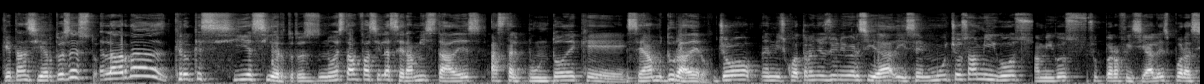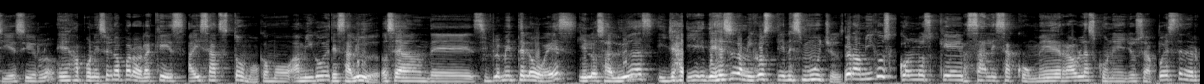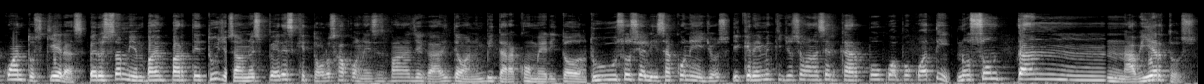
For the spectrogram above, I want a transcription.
¿Qué tan cierto es esto? La verdad creo que sí es cierto. Entonces no es tan fácil hacer amistades hasta el punto de que sea duradero. Yo en mis cuatro años de universidad hice muchos amigos, amigos superoficiales por así decirlo. En japonés hay una palabra que es aisatsutomo, como amigo de saludo. O sea, donde simplemente lo ves y lo saludas y ya. Y de esos amigos tienes muchos. Pero amigos con los que sales a comer, hablas con ellos, o sea, puedes tener cuantos quieras. Pero eso también va en parte tu o sea, no esperes que todos los japoneses van a llegar y te van a invitar a comer y todo. Tú socializa con ellos y créeme que ellos se van a acercar poco a poco a ti. No son tan abiertos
